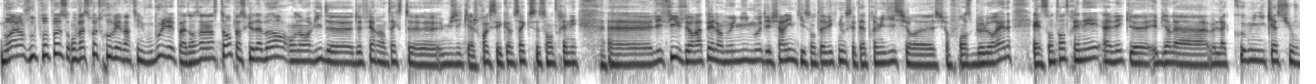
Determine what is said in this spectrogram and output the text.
Bon alors je vous propose, on va se retrouver Martine, vous bougez pas dans un instant parce que d'abord on a envie de, de faire un texte musical. Je crois que c'est comme ça qu'ils se sont entraînés. Euh, les filles, je le rappelle, hein, Noémie, Maud et Charline qui sont avec nous cet après-midi sur euh, sur France Bleu Lorraine, elles sont entraînées avec euh, eh bien la, la communication,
